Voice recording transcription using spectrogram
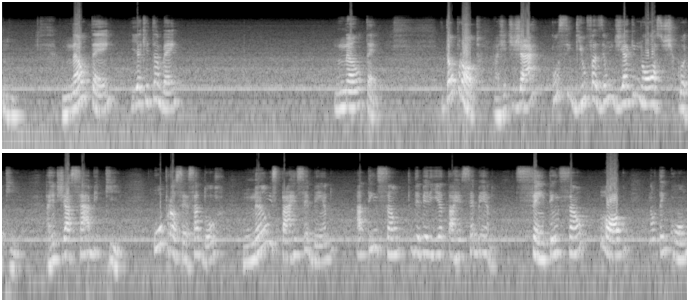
não tem, e aqui também não tem. Então pronto, a gente já conseguiu fazer um diagnóstico aqui. A gente já sabe que o processador não está recebendo a tensão que deveria estar recebendo. Sem tensão, logo, não tem como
